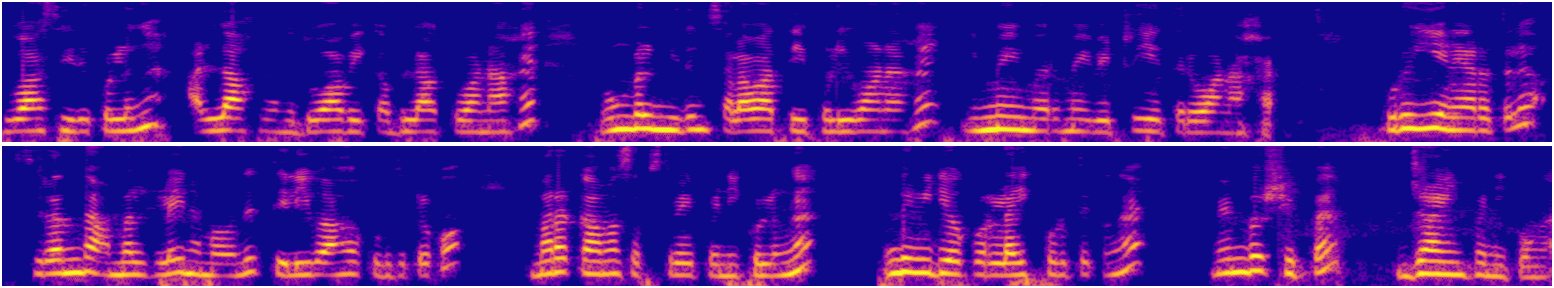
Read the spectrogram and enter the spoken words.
துவா செய்து கொள்ளுங்க. அல்லாஹ் உங்க துவாவை கபலாக்குவானாக. உங்கள் மீதும் செலவாத்தை பொழிவானாக. இம்மை மறுமை வெற்றியை தருவானாக. குறுகிய நேரத்துல சிறந்த அமல்களை நம்ம வந்து தெளிவாக கொடுத்துட்டு இருக்கோம் மறக்காம சப்ஸ்கிரைப் பண்ணிக்கொள்ளுங்க. இந்த வீடியோக்கு ஒரு லைக் கொடுத்துக்கோங்க. மெம்பர்ஷிப்பை ஜாயின் பண்ணிக்கோங்க.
